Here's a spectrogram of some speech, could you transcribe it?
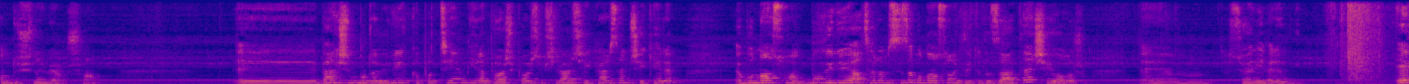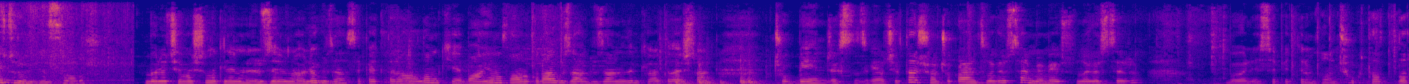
Onu düşünemiyorum şu an. Ee, ben şimdi burada videoyu kapatayım. Yine parça parça bir şeyler çekersem çekerim. Ee, bundan sonra bu videoyu atarım size. Bundan sonraki videoda zaten şey olur. Ee, söyleyiverin. Ev turu videosu olur. Böyle çamaşır makinemin üzerine öyle güzel sepetler aldım ki banyomu falan o kadar güzel düzenledim ki arkadaşlar. Çok beğeneceksiniz gerçekten. Şu an çok ayrıntılı göstermiyorum. Ev turunda gösteririm. Böyle sepetlerim falan çok tatlı.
